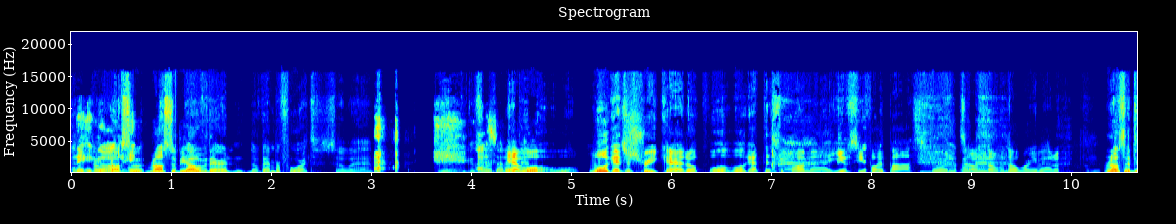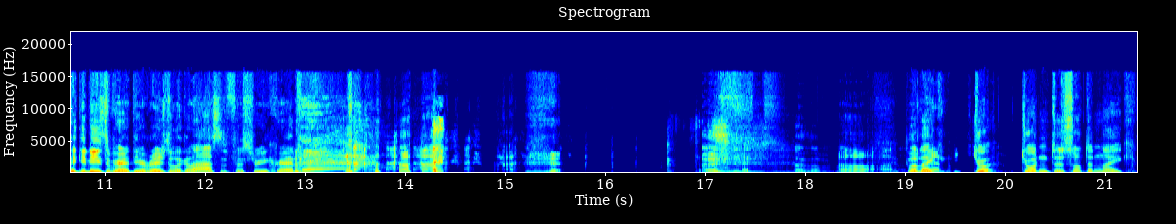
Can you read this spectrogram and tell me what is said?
need to so go Ross, will, Ross will be over there November fourth. So. Uh, yeah, we'll we'll get your street card up. We'll we'll get this up on uh, UFC Fight Pass, Jordan. So don't don't worry about it. Ross, I think he needs a pair of the original glasses for street cred. I love it. Uh, but like jo- Jordan, does something like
